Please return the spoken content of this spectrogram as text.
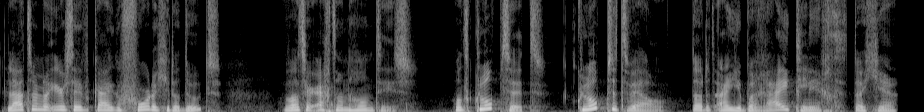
Laten we nou eerst even kijken voordat je dat doet, wat er echt aan de hand is. Want klopt het? Klopt het wel dat het aan je bereik ligt dat je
